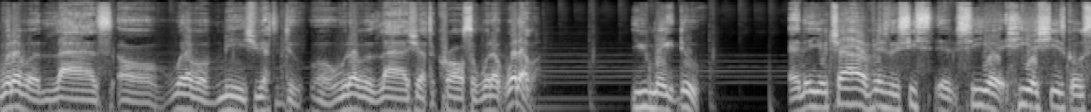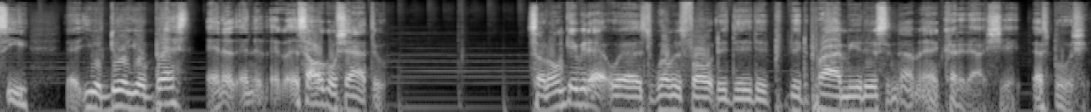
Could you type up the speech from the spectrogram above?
Whatever lies or whatever means you have to do, or whatever lies you have to cross, or whatever, whatever you may do, and then your child eventually see see he or she is gonna see that you are doing your best, and, and it's all gonna shine through. So don't give me that. Well, it's the woman's fault. They, they, they, they deprived me of this. And nah, man, cut it out. Shit. That's bullshit.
